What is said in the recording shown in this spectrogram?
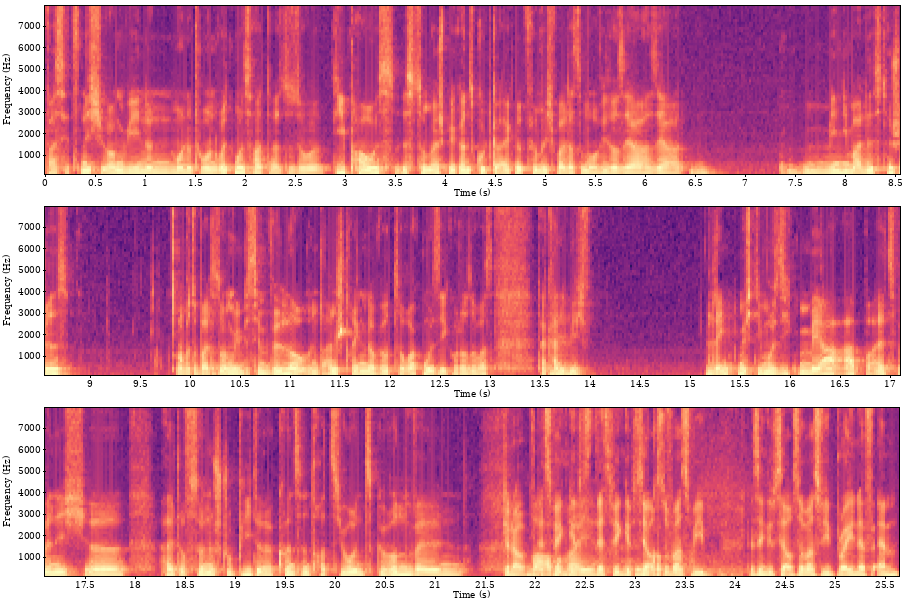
was jetzt nicht irgendwie einen monotonen Rhythmus hat, also so Deep House ist zum Beispiel ganz gut geeignet für mich, weil das immer wieder sehr, sehr minimalistisch ist. Aber sobald es irgendwie ein bisschen wilder und anstrengender wird, so Rockmusik oder sowas, da kann mhm. ich mich lenkt mich die Musik mehr ab, als wenn ich äh, halt auf so eine stupide Konzentrations-Gehirnwellen. Genau, deswegen gibt es deswegen gibt's ja auch sowas wie deswegen gibt's ja auch sowas wie Brain FM,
